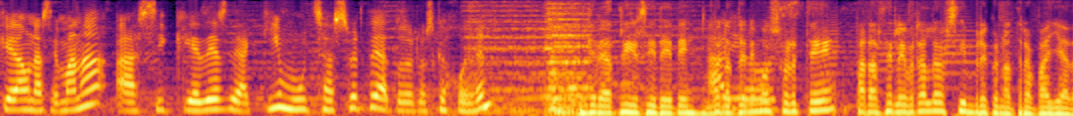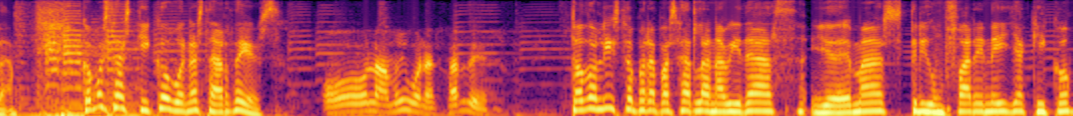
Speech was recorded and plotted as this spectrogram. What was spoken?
queda una semana, así que desde aquí mucha suerte a todos los que jueguen. Gracias, Irene. Bueno, Adiós. tenemos suerte para celebrarlo siempre con otra payada. ¿Cómo estás, Kiko? Buenas tardes. Hola, muy buenas tardes. ¿Todo listo para pasar la Navidad y además triunfar en ella, Kiko?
